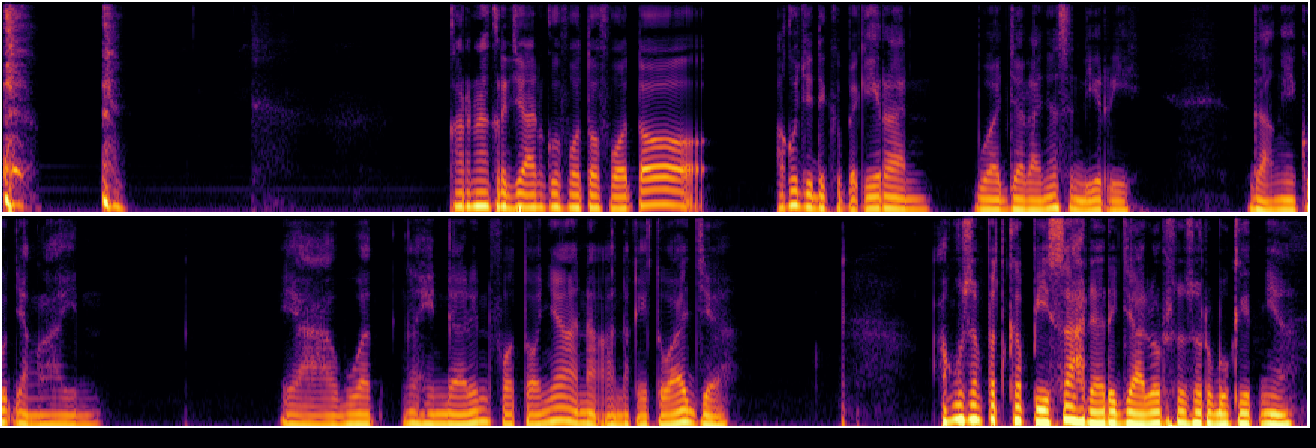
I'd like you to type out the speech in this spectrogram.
Karena kerjaanku foto-foto, aku jadi kepikiran buat jalannya sendiri, gak ngikut yang lain. Ya buat ngehindarin fotonya anak-anak itu aja. Aku sempat kepisah dari jalur susur bukitnya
